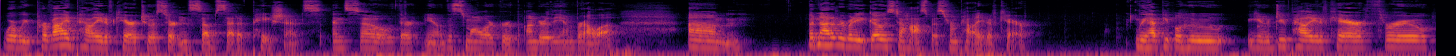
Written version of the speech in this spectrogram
where we provide palliative care to a certain subset of patients. And so they're, you know, the smaller group under the umbrella. Um, but not everybody goes to hospice from palliative care. we have people who you know do palliative care through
